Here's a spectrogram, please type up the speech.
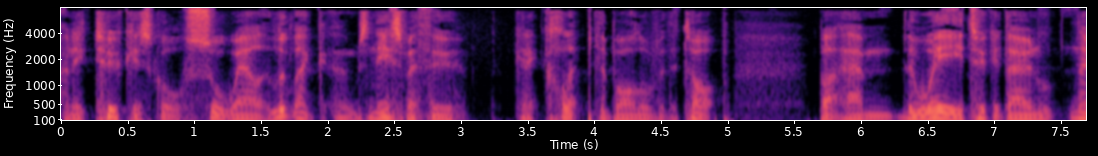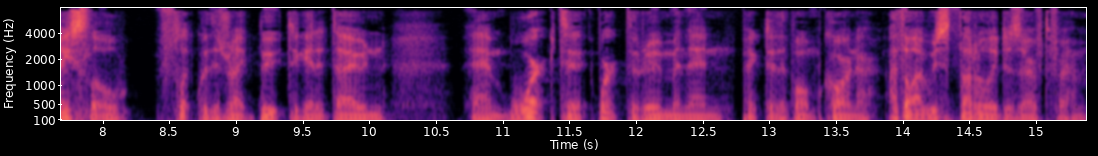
and he took his goal so well. It looked like it was Naismith who kind of clipped the ball over the top, but um, the way he took it down, nice little flick with his right boot to get it down, um, worked it, worked the room, and then picked it at the bottom corner. I thought it was thoroughly deserved for him.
